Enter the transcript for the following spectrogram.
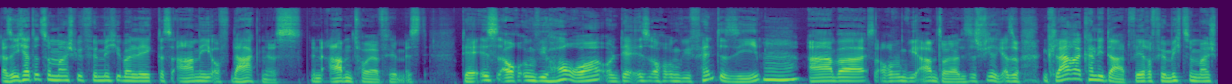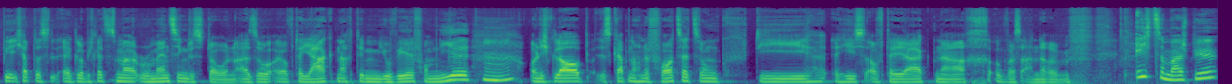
Also ich hatte zum Beispiel für mich überlegt, dass Army of Darkness ein Abenteuerfilm ist. Der ist auch irgendwie Horror und der ist auch irgendwie Fantasy, Mhm. aber ist auch irgendwie Abenteuer. Das ist schwierig. Also ein klarer Kandidat wäre für mich zum Beispiel, ich habe das, äh, glaube ich, letztes Mal Romancing the Stone, also auf der Jagd nach dem Juwel vom Nil. Mhm. Und ich glaube, es gab noch eine Fortsetzung, die hieß auf der Jagd nach irgendwas anderem. Ich zum Beispiel,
